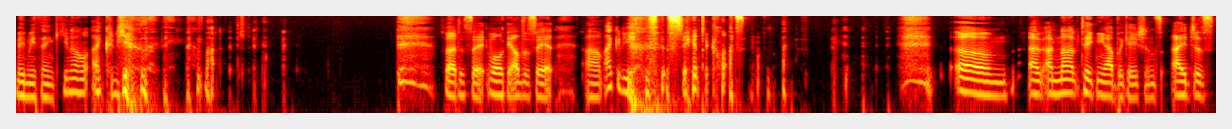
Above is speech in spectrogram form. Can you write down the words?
made me think. You know, I could use. I'm not about to say. Well, okay, I'll just say it. Um, I could use Santa Claus in my life. um, I, I'm not taking applications. I just,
